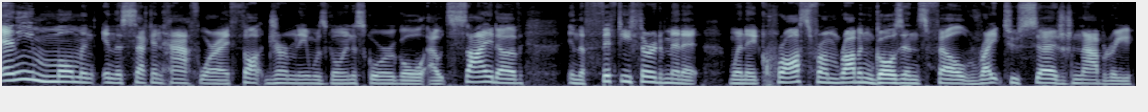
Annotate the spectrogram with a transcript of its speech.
any moment in the second half where I thought Germany was going to score a goal outside of in the 53rd minute when a cross from Robin Gosens fell right to Serge Gnabry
